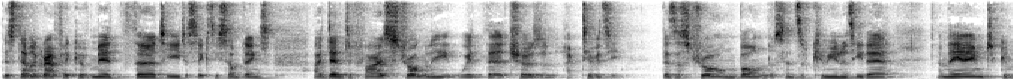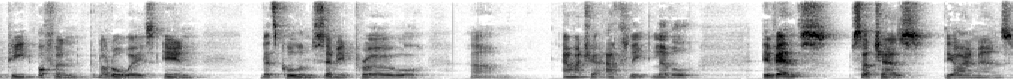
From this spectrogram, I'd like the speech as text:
This demographic of mid 30 to 60 somethings identifies strongly with their chosen activity. There's a strong bond, a sense of community there, and they aim to compete often, but not always, in let's call them semi pro or um, amateur athlete level events such as the Ironmans.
